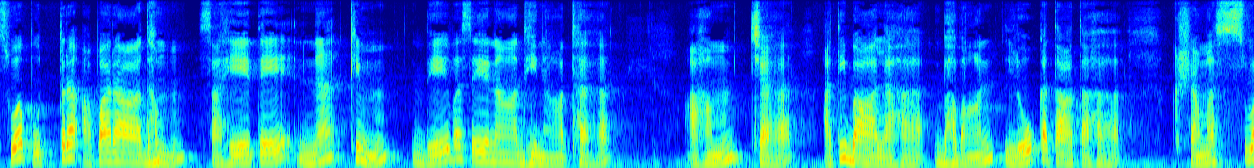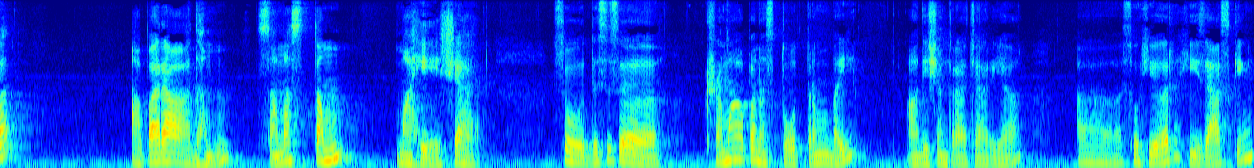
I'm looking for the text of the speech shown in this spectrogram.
स्वपुत्र अपराधं सहेते न किं देवसेनाधिनाथ अहं च अतिबालः। भवान् लोकतातः क्षमस्व अपराधं समस्तं Mahesh. So this is a क्षमापणस्तोत्रं by Adi Shankaracharya so here he is asking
